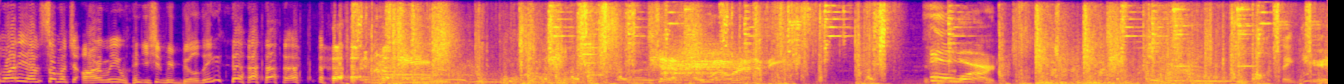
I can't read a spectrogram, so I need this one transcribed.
why do you have so much army when you should be building? To our enemy. Forward. Oh, thank you.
